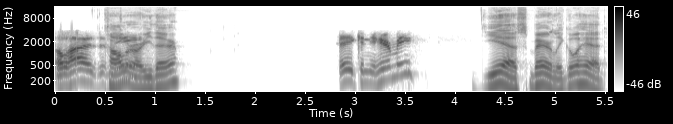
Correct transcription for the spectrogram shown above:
Oh, hi. Is it Caller, me? are you there? Hey, can you hear me? Yes, barely. Go ahead.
